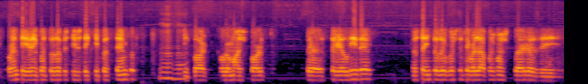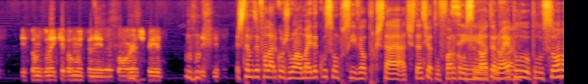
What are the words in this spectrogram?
e pronto, ir em conta os objetivos da equipa sempre. E claro que for o mais forte, ser- serei líder. Mas tenho todo o gosto de trabalhar para os meus colegas e, e somos uma equipa muito unida, com um grande espírito de equipa. Estamos a falar com João Almeida com o som possível, porque está à distância ao telefone, como Sim, se é nota, não é? Pelo, pelo som.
